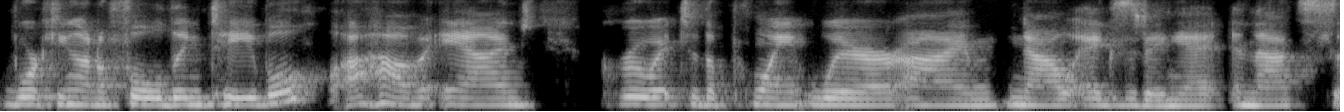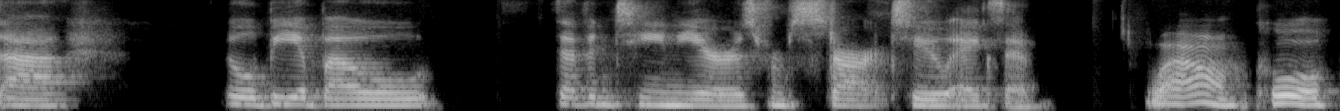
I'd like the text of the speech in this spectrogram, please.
working on a folding table um, and grew it to the point where i'm now exiting it. And that's uh, it will be about 17 years from start to exit Wow, cool.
